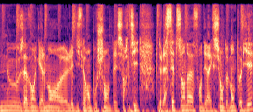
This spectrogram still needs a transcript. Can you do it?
Nous avons également euh, les différents bouchons des sorties de la 709 en direction de Montpellier.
